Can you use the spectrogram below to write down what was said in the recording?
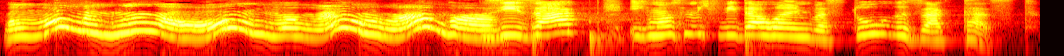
Sie sagt, ich muss nicht wiederholen, was du gesagt hast.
